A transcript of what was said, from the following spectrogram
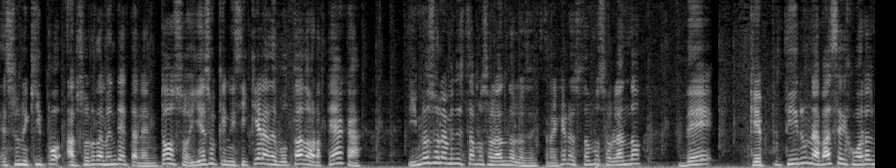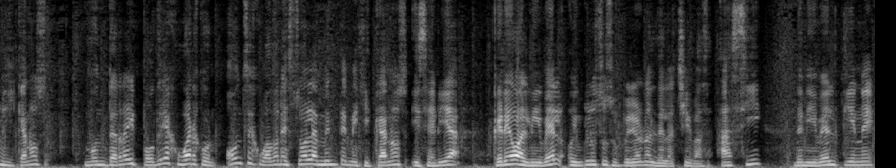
es un equipo absolutamente talentoso y eso que ni siquiera ha debutado Arteaga. Y no solamente estamos hablando de los extranjeros, estamos hablando de que tiene una base de jugadores mexicanos. Monterrey podría jugar con 11 jugadores solamente mexicanos y sería, creo, al nivel o incluso superior al de las Chivas. Así de nivel tiene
